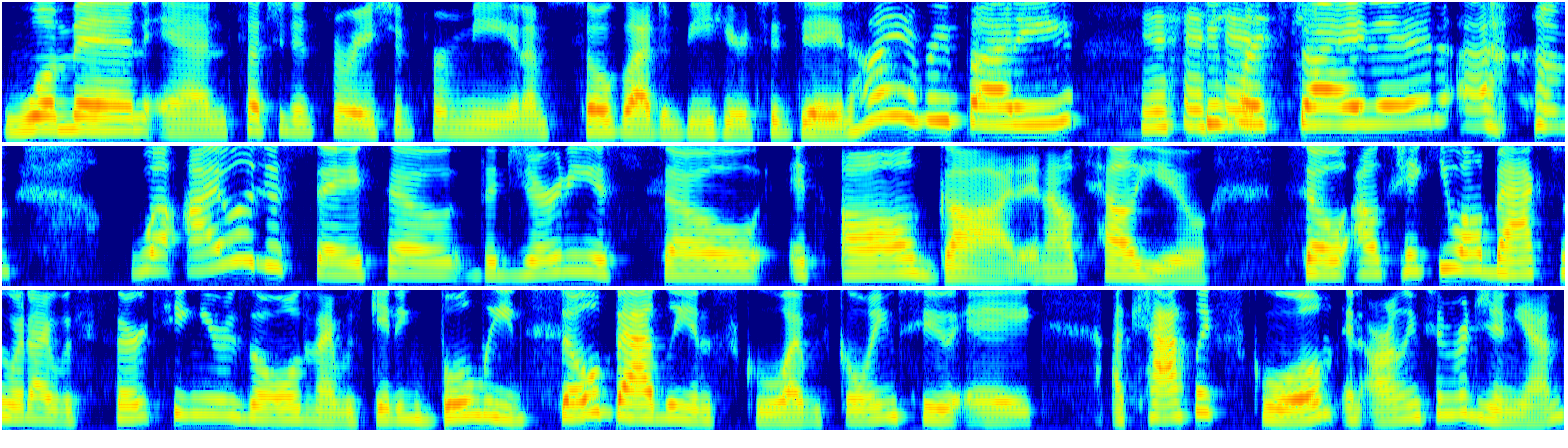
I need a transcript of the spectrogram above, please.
woman and such an inspiration for me. And I'm so glad to be here today. And hi, everybody. Super excited. Um, well, I will just say so the journey is so, it's all God. And I'll tell you. So I'll take you all back to when I was 13 years old and I was getting bullied so badly in school. I was going to a, a Catholic school in Arlington, Virginia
